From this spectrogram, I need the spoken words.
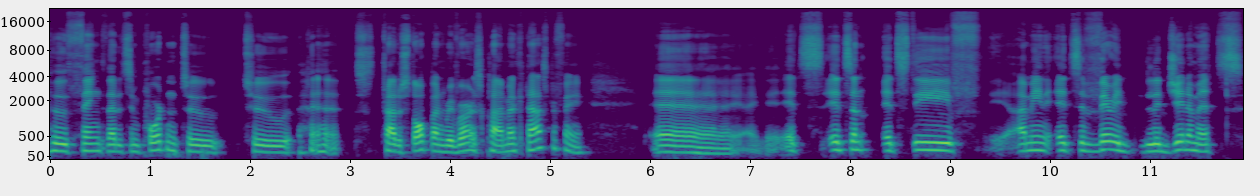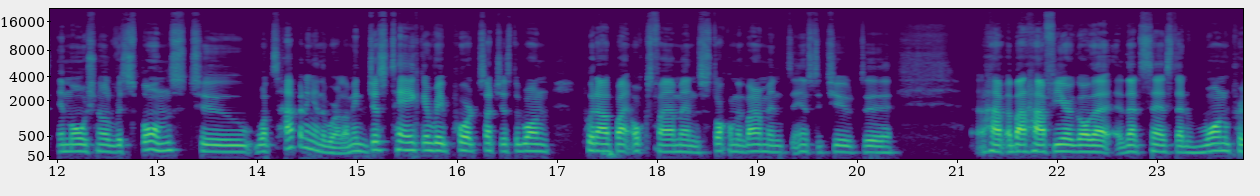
who think that it's important to to try to stop and reverse climate catastrophe. Uh, it's it's an it's the i mean it's a very legitimate emotional response to what's happening in the world. I mean just take a report such as the one put out by oxfam and stockholm environment institute uh, have about half a year ago that that says that one per,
